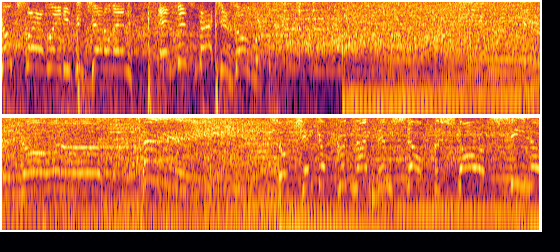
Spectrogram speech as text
choke slam, ladies and gentlemen. And this match is over. Here's your winner, Kane! So Jacob Goodnight himself, the star of See No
